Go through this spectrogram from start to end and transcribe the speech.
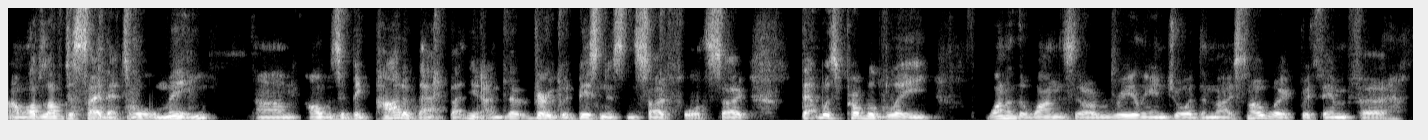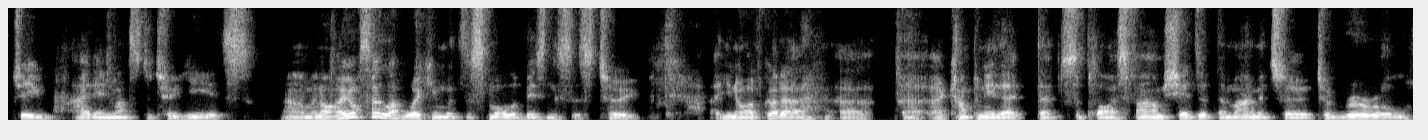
Um, I'd love to say that's all me. Um, I was a big part of that, but you know very good business and so forth. So that was probably one of the ones that I really enjoyed the most. And I worked with them for gee 18 months to two years. Um, and I also love working with the smaller businesses too you know, I've got a, a, a, company that that supplies farm sheds at the moment to, to rural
